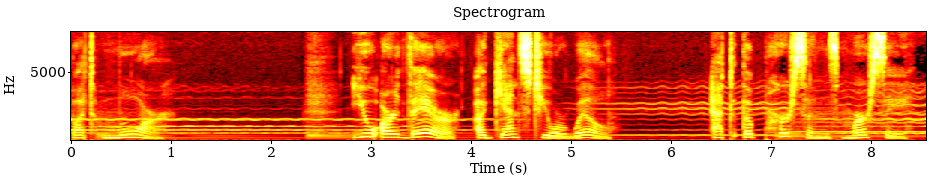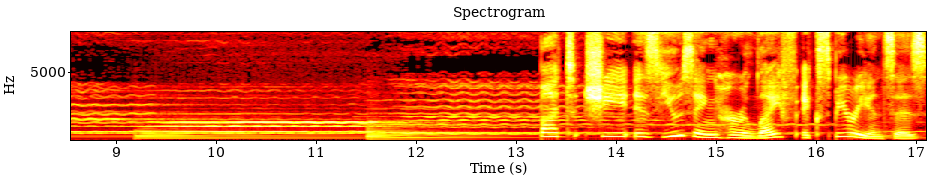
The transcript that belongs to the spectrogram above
but more. You are there against your will, at the person's mercy. But she is using her life experiences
